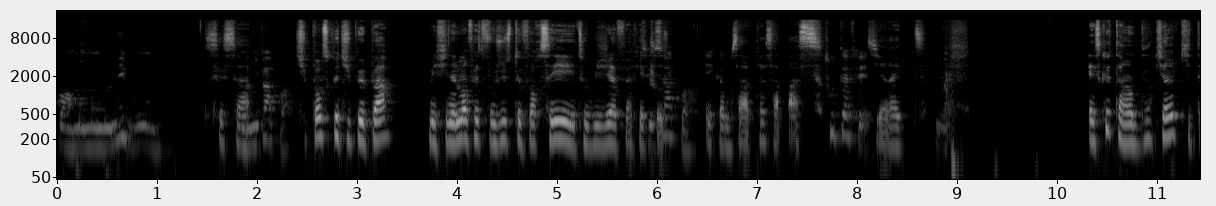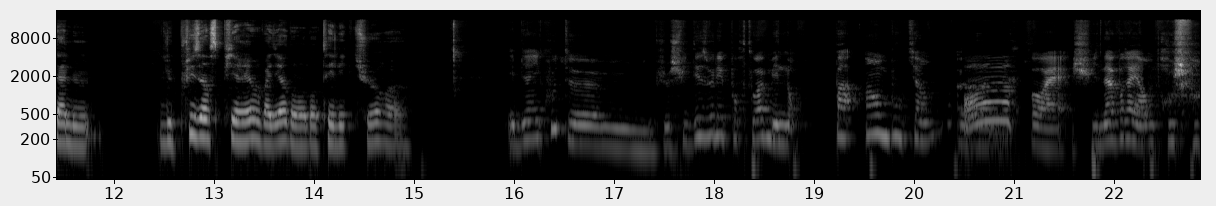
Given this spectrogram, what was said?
Quoi. À un moment donné, bon, c'est ça. On y va, quoi. Tu penses que tu peux pas, mais finalement, en fait, il faut juste te forcer et t'obliger à faire quelque chose. C'est ça, quoi. Et comme ça, après, ça passe. Tout à fait. Direct. Est-ce que tu as un bouquin qui t'a le, le plus inspiré, on va dire, dans, tes lectures euh? Eh bien, écoute, euh, je suis désolée pour toi, mais non pas un bouquin. Ah. Ouais, je suis navrée, hein, franchement.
